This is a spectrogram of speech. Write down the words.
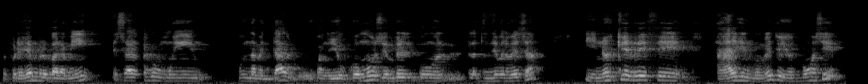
Por ejemplo, para mí es algo muy fundamental. Cuando yo como, siempre pongo la atención en la mesa y no es que rece a alguien concreto, yo me pongo así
